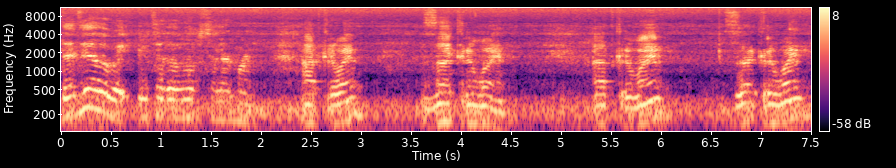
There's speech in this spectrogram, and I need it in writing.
доделывай, и у тебя должно все нормально. Открываем, закрываем. Открываем, закрываем.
